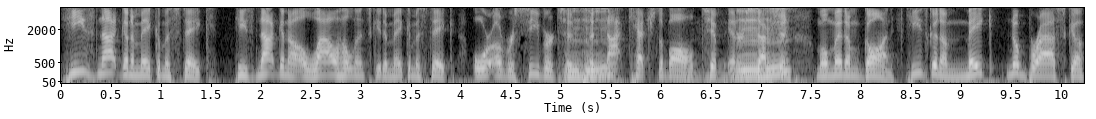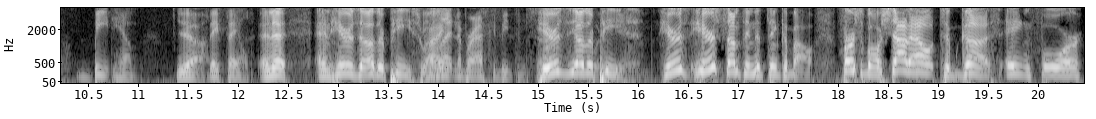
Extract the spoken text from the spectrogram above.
he's not going to make a mistake. He's not going to allow Hilinski to make a mistake or a receiver to, to mm-hmm. not catch the ball. Tip mm-hmm. interception, momentum gone. He's going to make Nebraska beat him. Yeah. They failed. And that, and here's the other piece, They right? Let Nebraska beat themselves. Here's the other piece. Here's here's something to think about. First of all, shout out to Gus, eight and four.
